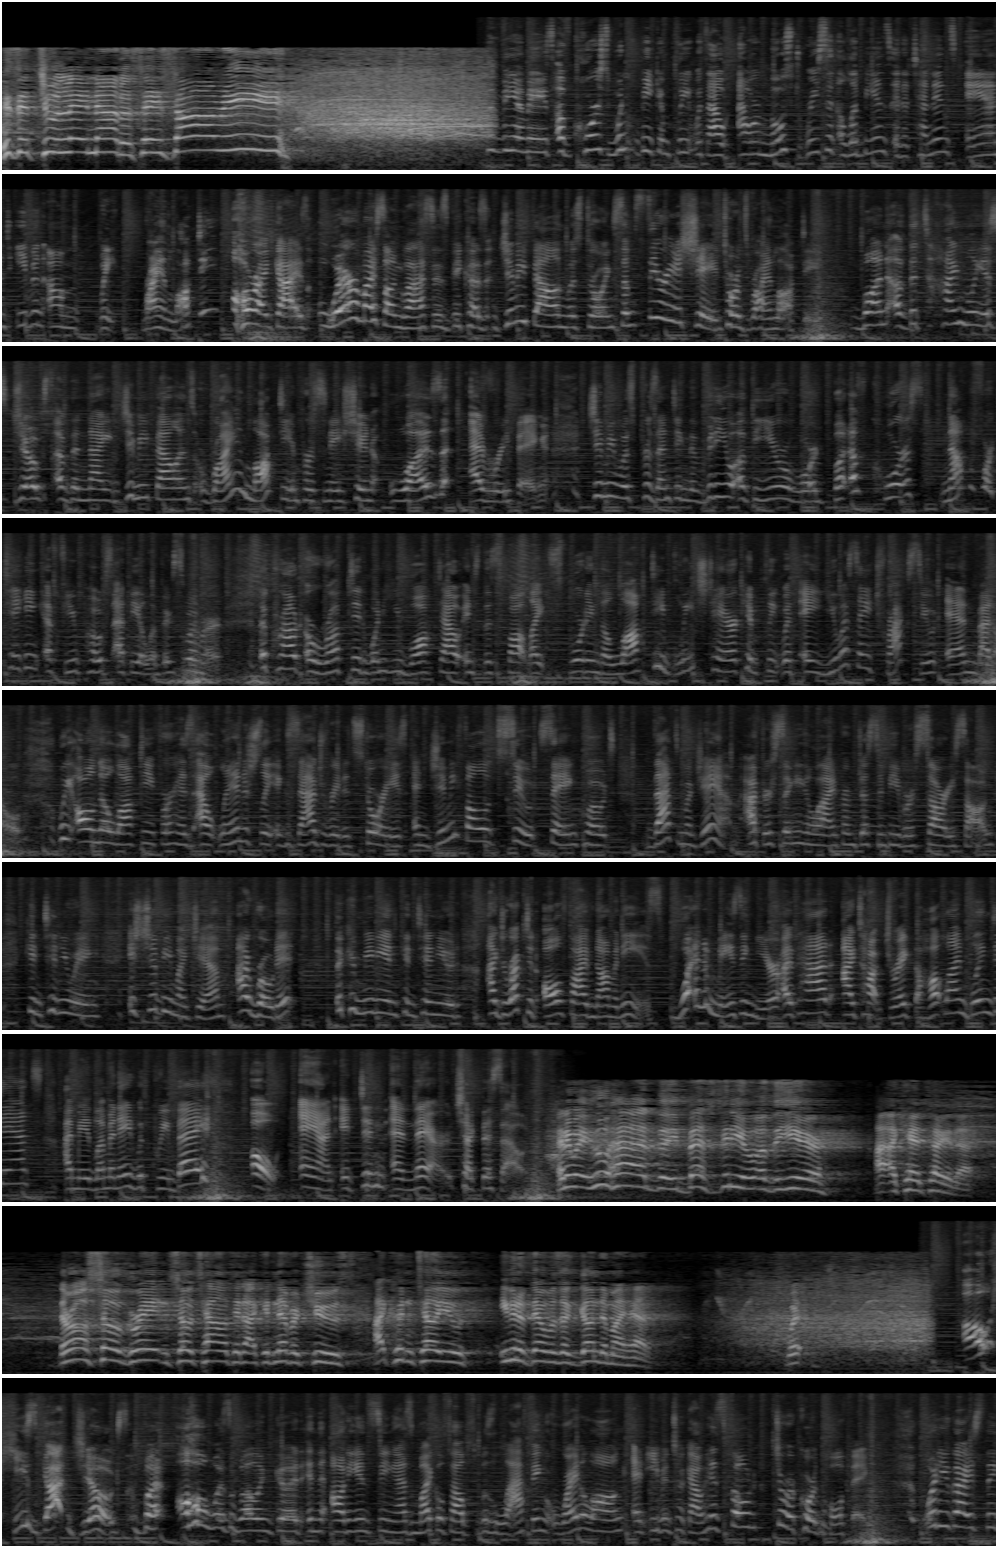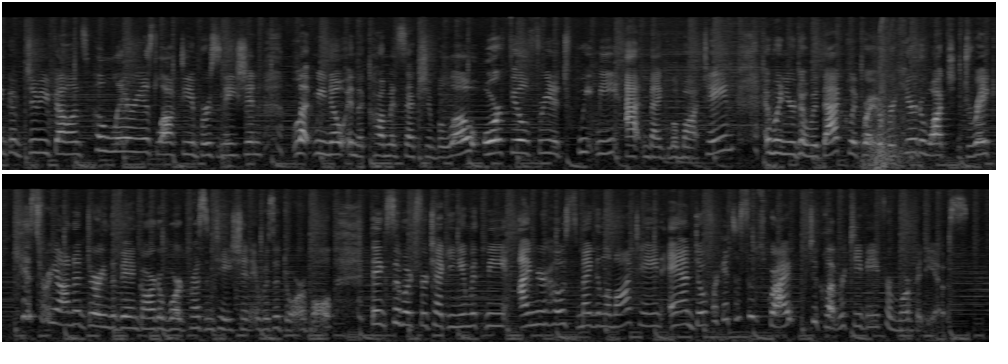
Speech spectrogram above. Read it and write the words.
Is it too late now to say sorry? The VMAs, of course, wouldn't be complete without our most recent Olympians in attendance and even, um, wait, Ryan Lochte? All right, guys, where are my sunglasses? Because Jimmy Fallon was throwing some serious shade towards Ryan Lochte. One of the timeliest jokes of the night, Jimmy Fallon's Ryan Lochte impersonation was everything. Jimmy was presenting the Video of the Year award, but of course, not before taking a few pokes at the Olympic swimmer. The crowd erupted when he walked out into the spotlight sporting the Lochte bleached hair complete with a USA tracksuit and medal. We all know Lochte for his outlandishly exaggerated stories, and Jimmy followed suit saying, quote, that's my jam, after singing a line from Justin Bieber's Sorry song, continuing, It should be my jam, I wrote it. The comedian continued, I directed all five nominees. What an amazing year I've had. I taught Drake the Hotline Bling dance. I made lemonade with Queen Bey. Oh, and it didn't end there. Check this out. Anyway, who had the best video of the year? I, I can't tell you that. They're all so great and so talented, I could never choose. I couldn't tell you even if there was a gun to my head. Wait. He's got jokes, but all was well and good in the audience seeing as Michael Phelps was laughing right along and even took out his phone to record the whole thing. What do you guys think of Jimmy Fallon's hilarious Lochte impersonation? Let me know in the comment section below or feel free to tweet me at Meg LaMontagne. And when you're done with that, click right over here to watch Drake kiss Rihanna during the Vanguard Award presentation. It was adorable. Thanks so much for checking in with me. I'm your host, Megan LaMontagne, and don't forget to subscribe to Clevver TV for more videos.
